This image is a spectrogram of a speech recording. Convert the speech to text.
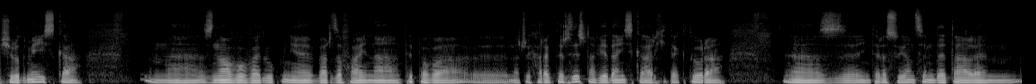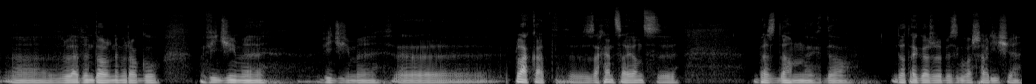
śródmiejska, znowu według mnie bardzo fajna, typowa, znaczy charakterystyczna wiedeńska architektura, z interesującym detalem. E, w lewym dolnym rogu widzimy, widzimy e, plakat zachęcający bezdomnych do, do tego, żeby zgłaszali się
